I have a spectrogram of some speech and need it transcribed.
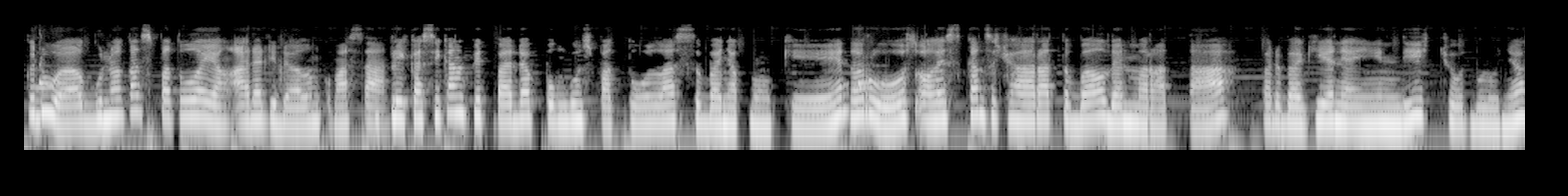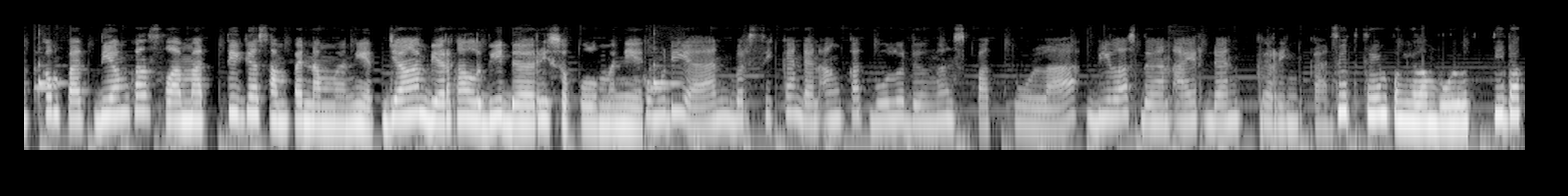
Kedua, gunakan spatula yang ada di dalam kemasan. Aplikasikan fit pada punggung spatula sebanyak mungkin. Terus, oleskan secara tebal dan merata pada bagian yang ingin dicut bulunya. Keempat, diamkan selama 3-6 menit. Jangan biarkan lebih dari 10 menit. Kemudian, bersihkan dan angkat bulu dengan spatula, bilas dengan air dan keringkan. Fit cream penghilang bulu tidak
